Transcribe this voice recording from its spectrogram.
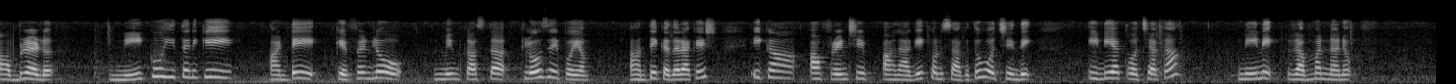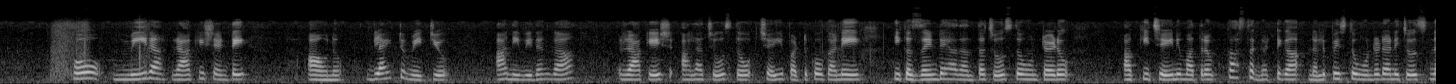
అబ్రాడ్. నీకు ఇతనికి అంటే కెఫెన్లో మేము కాస్త క్లోజ్ అయిపోయాం. అంతే కదా రాకేష్? ఇక ఆ ఫ్రెండ్షిప్ అలాగే కొనసాగుతూ వచ్చింది. ఇండియాకు వచ్చాక నేనే రమ్మన్నాను. ఓ మీరా రాకేష్ అంటే? అవును గ్లైడ్ టు మీట్ యూ అని విధంగా రాకేష్ అలా చూస్తూ చెయ్యి పట్టుకోగానే ఇక జెండే అదంతా చూస్తూ ఉంటాడు. అక్కి చేయిని మాత్రం కాస్త గట్టిగా నలిపేస్తూ ఉండడాన్ని చూసిన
